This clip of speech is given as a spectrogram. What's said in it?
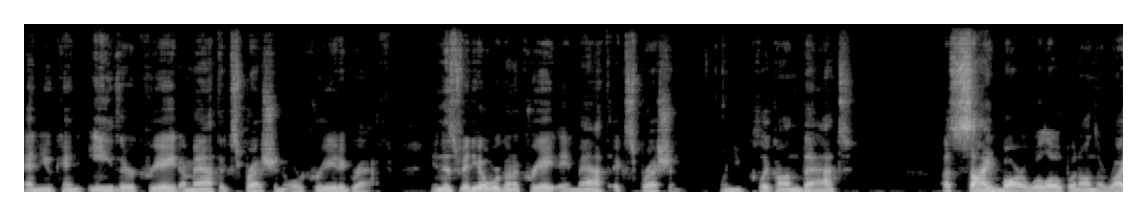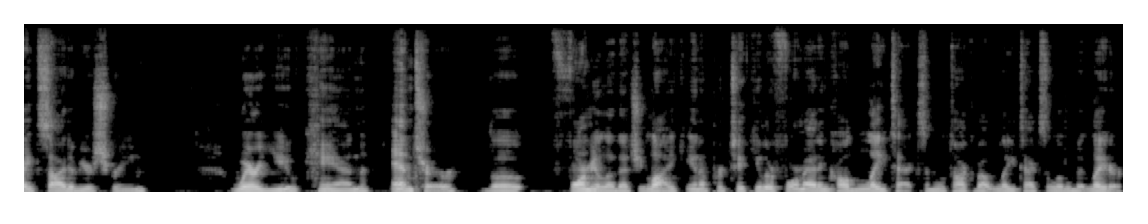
and you can either create a math expression or create a graph. In this video, we're going to create a math expression. When you click on that, a sidebar will open on the right side of your screen where you can enter the formula that you like in a particular formatting called LaTeX, and we'll talk about LaTeX a little bit later.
